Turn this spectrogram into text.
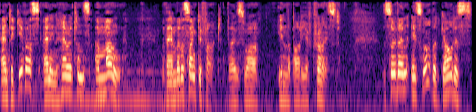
and to give us an inheritance among them that are sanctified, those who are in the body of Christ. So then it's not that God is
